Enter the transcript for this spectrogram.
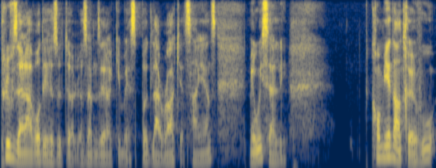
plus vous allez avoir des résultats. Là, vous allez me dire, OK, ben, c'est pas de la rocket science, mais oui, ça l'est. Combien d'entre vous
